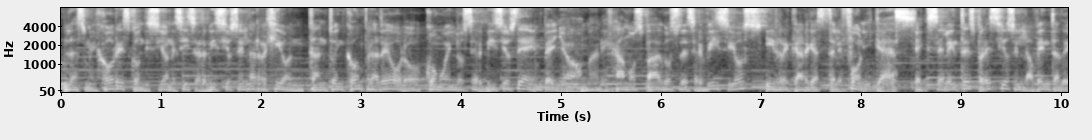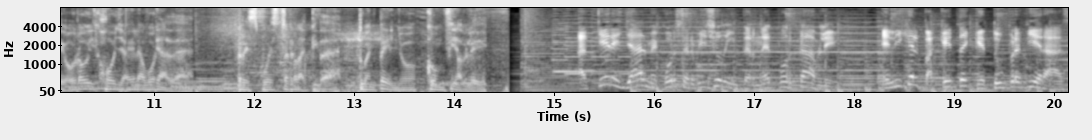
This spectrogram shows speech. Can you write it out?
Las mejores condiciones y servicios en la región, tanto en compra de oro como en los servicios de empeño. Manejamos pagos de servicios y recargas telefónicas. Excelentes precios en la venta de oro y joya elaborada. Respuesta rápida. Tu empeño confiable. Adquiere ya el mejor servicio de Internet por cable. Elige el paquete que tú prefieras.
